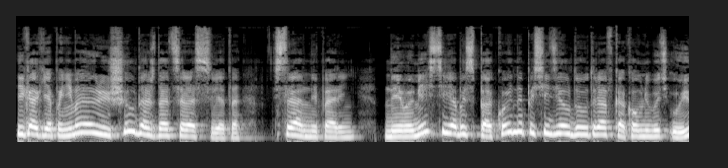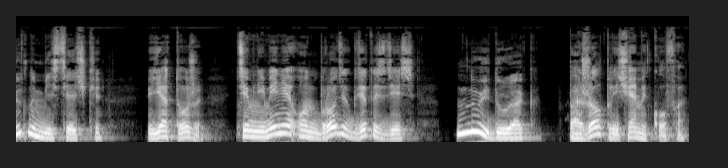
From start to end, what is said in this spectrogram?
и, как я понимаю, решил дождаться рассвета. Странный парень. На его месте я бы спокойно посидел до утра в каком-нибудь уютном местечке». «Я тоже. Тем не менее, он бродит где-то здесь». «Ну и дурак». Пожал плечами Кофа.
